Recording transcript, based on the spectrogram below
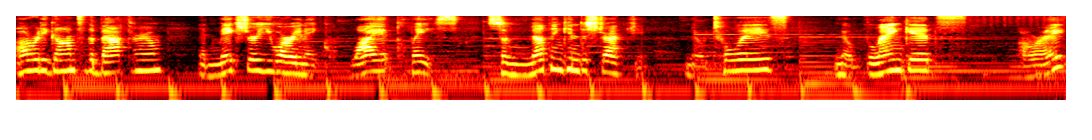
already gone to the bathroom, and make sure you are in a quiet place so nothing can distract you. No toys, no blankets, all right?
